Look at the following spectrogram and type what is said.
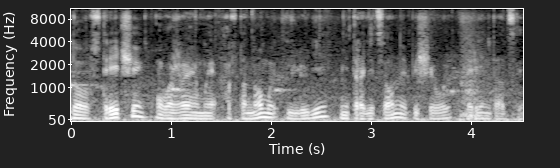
До встречи, уважаемые автономы и люди нетрадиционной пищевой ориентации.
